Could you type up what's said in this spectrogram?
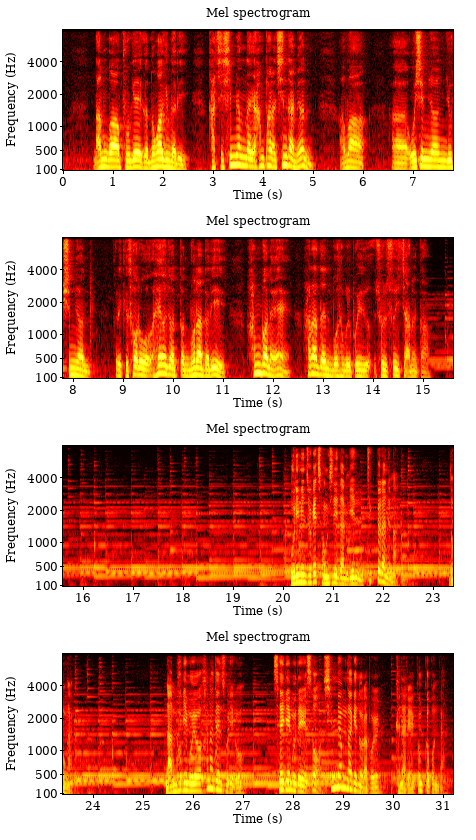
남과 북의 그 농악인들이 같이 신명나게 한 판을 친다면 아마 50년, 60년 그렇게 서로 헤어졌던 문화들이 한 번에 하나 된 모습을 보여줄 수 있지 않을까. 우리 민족의 정신이 담긴 특별한 음악, 농악. 남북이 모여 하나 된 소리로 세계 무대에서 신명나게 놀아볼 그날을 꿈꿔본다.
